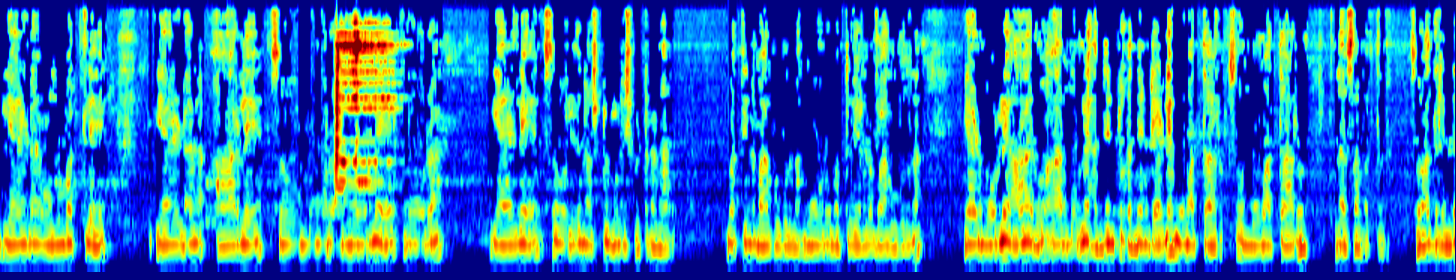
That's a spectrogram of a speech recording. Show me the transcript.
ಎರಡ ಒಂಬತ್ಲೆ ಎರಡ ಆರ್ಲೆ ಸೊ ಮೂರ ಮೂರ್ಲೆ, ಮೂರ ಎರಡ್ಲೆ ಸೊ ಇದನ್ನ ಅಷ್ಟು ಗುಣಿಸ್ಬಿಟ್ರೆ ನಾವು ಮತ್ತಿನ್ನು ಭಾಗ ಹೋಗುದಿಲ್ಲ. ಮೂರು ಮತ್ತು ಎರಡು ಭಾಗ ಹೋಗುದಿಲ್ಲ. ಎರಡು ಮೂರ್ಲೆ ಆರು ಆರು ಮೂರ್ಲೆ ಹದಿನೆಂಟು ಹದಿನೆಂಟು ಎರಡ್ಲೆ ಮೂವತ್ತಾರು. ಸೊ ಮೂವತ್ತಾರು ಲಸ ಬರ್ತದೆ. ಸೊ ಆದ್ರಿಂದ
